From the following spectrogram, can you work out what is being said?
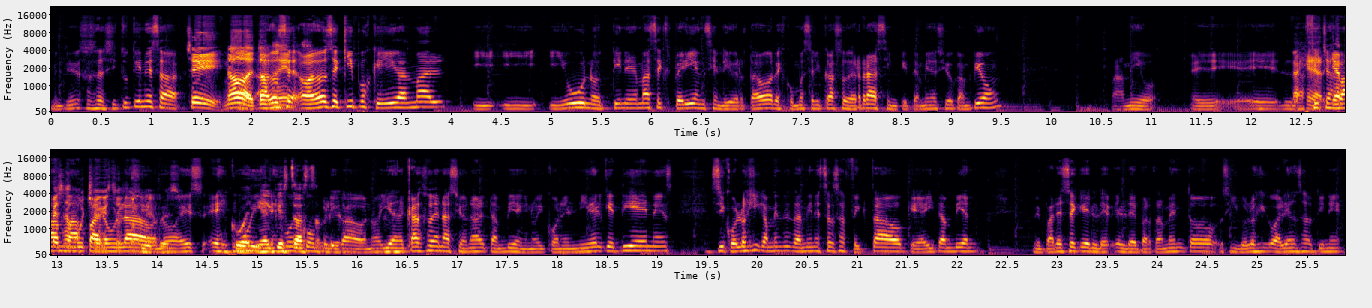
¿Me entiendes? O sea, si tú tienes a. Sí, no, a, a dos, a dos equipos que llegan mal y, y- y uno tiene más experiencia en Libertadores, como es el caso de Racing, que también ha sido campeón. Amigo. eh, eh, La las jerarquía fichas van más para un lado. ¿no? Es, muy, es que muy complicado, ¿no? Y en el caso de Nacional también, ¿no? Y con el nivel que tienes, psicológicamente también estás afectado, que ahí también me parece que el, de- el departamento psicológico de Alianza tiene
